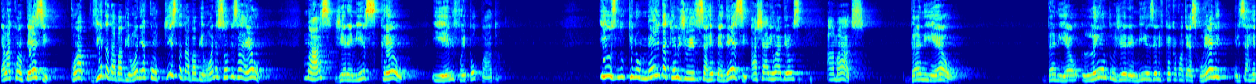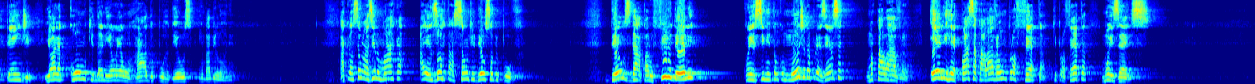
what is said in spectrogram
ela acontece com a vinda da Babilônia e a conquista da Babilônia sobre Israel. Mas Jeremias creu e ele foi poupado. E os que no meio daquele juízo se arrependesse, achariam a Deus amados. Daniel, Daniel, lendo Jeremias, ele, o que, que acontece com ele? Ele se arrepende. E olha como que Daniel é honrado por Deus em Babilônia. A canção Asino marca a exortação de Deus sobre o povo. Deus dá para o filho dele, conhecido então como anjo da presença, uma palavra. Ele repassa a palavra a um profeta. Que profeta? Moisés.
